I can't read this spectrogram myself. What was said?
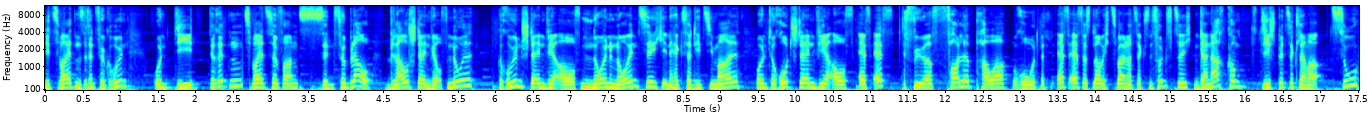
die zweiten sind für Grün und die dritten zwei Ziffern sind für Blau. Blau stellen wir auf 0, Grün stellen wir auf 99 in Hexadezimal und Rot stellen wir auf FF für volle Power Rot. FF ist, glaube ich, 256. Danach kommt die spitze Klammer zu,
